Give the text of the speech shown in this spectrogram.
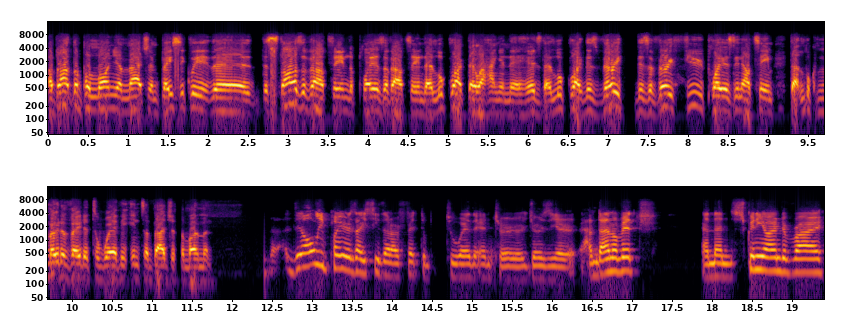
About the Bologna match, and basically the the stars of our team, the players of our team, they look like they were hanging their heads. They look like there's very there's a very few players in our team that look motivated to wear the Inter badge at the moment the only players I see that are fit to, to wear the Inter jersey are Handanovic, and then Skriniar and De Vrij,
